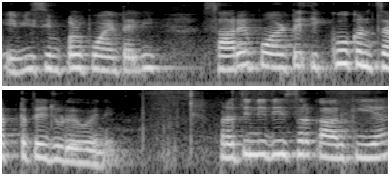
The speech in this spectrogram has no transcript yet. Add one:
ਇਹ ਵੀ ਸਿੰਪਲ ਪੁਆਇੰਟ ਹੈ ਵੀ ਸਾਰੇ ਪੁਆਇੰਟ ਇੱਕੋ ਕਨਸੈਪਟ ਤੇ ਜੁੜੇ ਹੋਏ ਨੇ। ਪ੍ਰਤੀਨਿਧੀ ਸਰਕਾਰ ਕੀ ਹੈ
